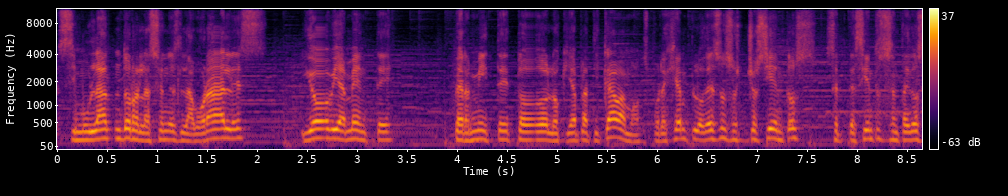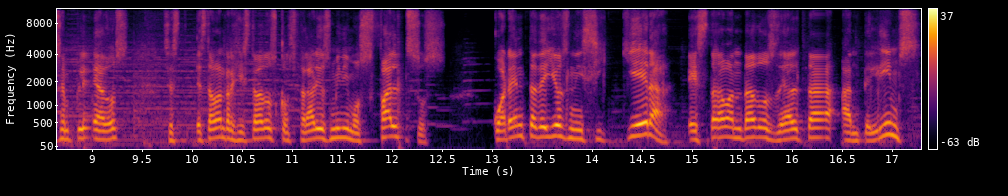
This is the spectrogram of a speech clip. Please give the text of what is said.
simulando relaciones laborales y obviamente permite todo lo que ya platicábamos. Por ejemplo, de esos 800, 762 empleados estaban registrados con salarios mínimos falsos. 40 de ellos ni siquiera estaban dados de alta ante el IMSS,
